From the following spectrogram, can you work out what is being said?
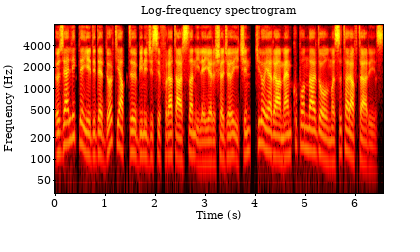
Özellikle 7'de 4 yaptığı binicisi Fırat Arslan ile yarışacağı için, kiloya rağmen kuponlarda olması taraftarıyız.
